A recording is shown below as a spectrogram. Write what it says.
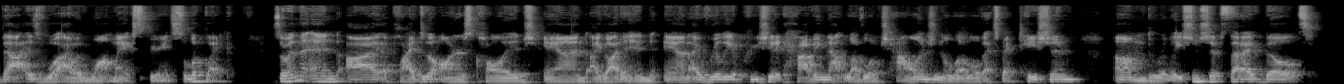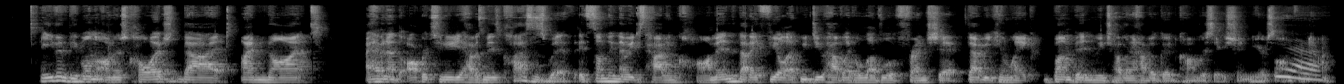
that is what I would want my experience to look like. So in the end, I applied to the honors college and I got in, and I really appreciated having that level of challenge and the level of expectation, um, the relationships that I've built, even people in the honors college that I'm not. I haven't had the opportunity to have as many classes with. It's something that we just have in common that I feel like we do have like a level of friendship that we can like bump into each other and have a good conversation years on from now.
